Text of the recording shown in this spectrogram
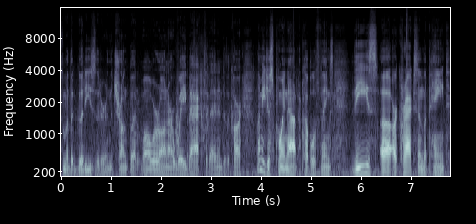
Some of the goodies that are in the trunk, but while we're on our way back to that end of the car, let me just point out a couple of things. These uh, are cracks in the paint.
